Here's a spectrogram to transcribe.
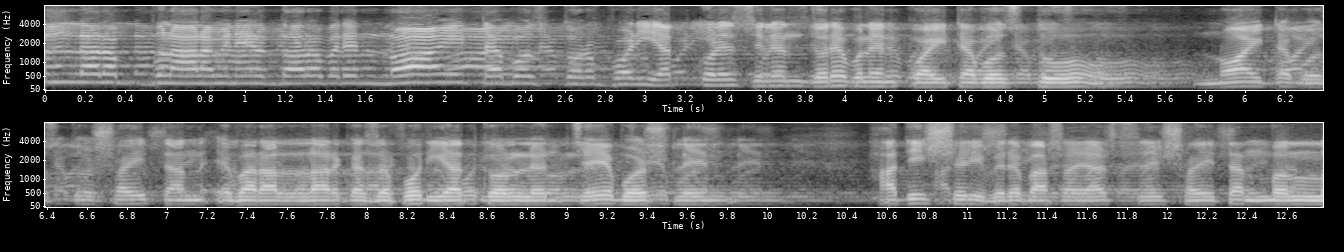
আল্লাহ রাব্বুল আলামিনের দরবারে নয়টা বস্তুর ফরিয়াদ করেছিলেন। জোরে বলেন, কয়টা বস্তু? নয়টা বস্তু শয়তান এবার আল্লাহর কাছে ফরিয়াদ করলেন, চেয়ে বসলেন। হাদিস শরীফের বাসায় আসছে, শয়তান বলল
